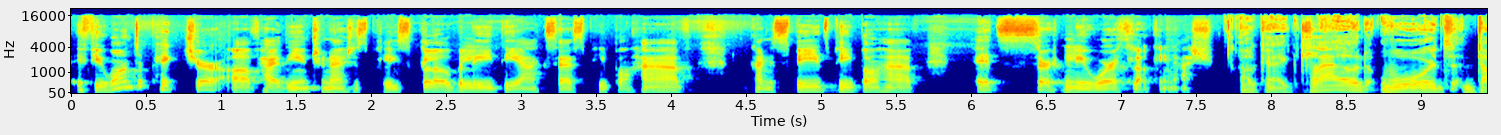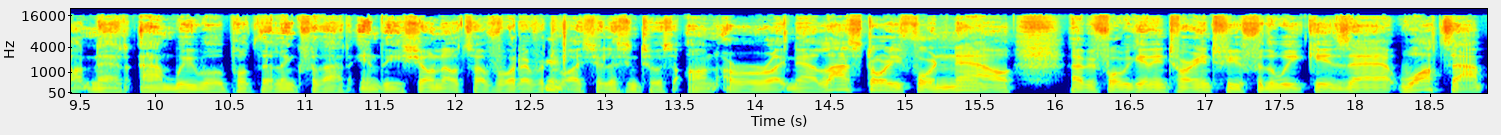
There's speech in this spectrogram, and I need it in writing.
if you want a picture of how the internet is policed globally, the access people have, the kind of speeds people have, it's certainly worth looking at. Okay, cloudwards.net, and we will put the link for that in the show notes of whatever hmm. device you're listening to us on right now. Last story for now, uh, before we get into our interview for the week, is uh, WhatsApp.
